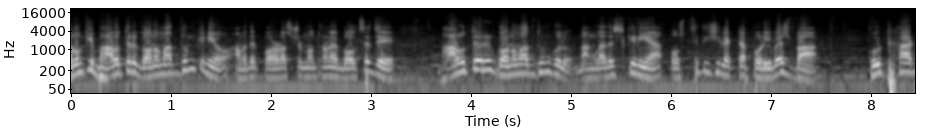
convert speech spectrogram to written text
এবং কি ভারতের গণমাধ্যমকে নিয়েও আমাদের পররাষ্ট্র মন্ত্রণালয় বলছে যে, ভারতের গণমাধ্যমগুলো বাংলাদেশকে নিয়ে অস্থিতিশীল একটা পরিবেশ বা হুটহাট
